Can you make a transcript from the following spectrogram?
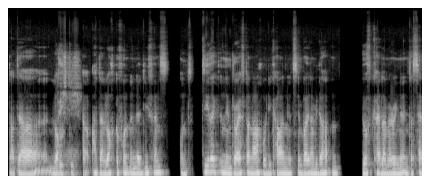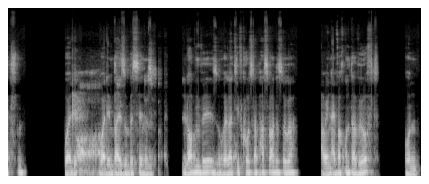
Da hat er ein Loch, Wichtig. ja, hat er ein Loch gefunden in der Defense und direkt in dem Drive danach, wo die Cardinals den Ball dann wieder hatten, wirft Kyler Murray eine Interception, wo er, den, Oh, wo er den Ball so ein bisschen lobben will, so relativ kurzer Pass war das sogar, aber ihn einfach unterwirft und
